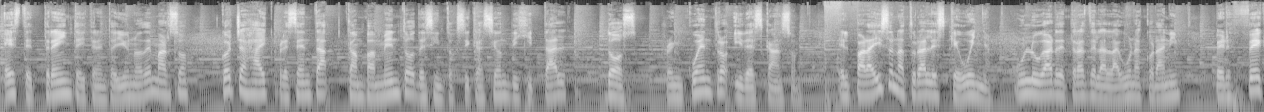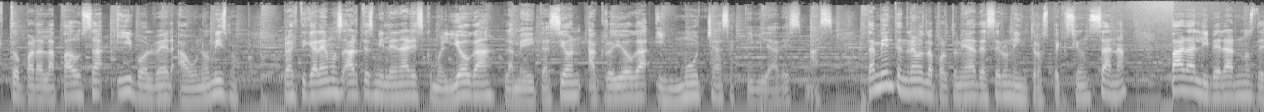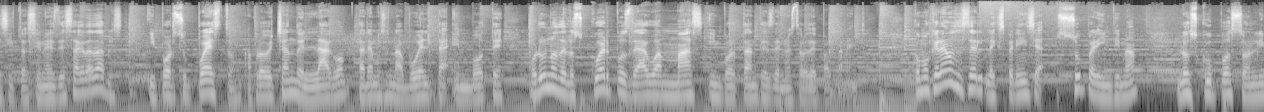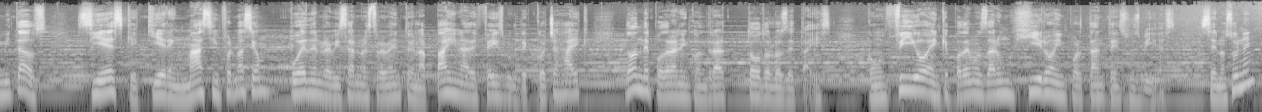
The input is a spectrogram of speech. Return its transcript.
Este 30 y 31 de marzo, Cocha Hike presenta Campamento Desintoxicación Digital 2, Reencuentro y Descanso. El paraíso natural es Quehuiña, un lugar detrás de la laguna Corani perfecto para la pausa y volver a uno mismo. Practicaremos artes milenarias como el yoga, la meditación, acroyoga y muchas actividades más. También tendremos la oportunidad de hacer una introspección sana para liberarnos de situaciones desagradables. Y por supuesto, aprovechando el lago, daremos una vuelta en bote por uno de los cuerpos de agua más importantes de nuestro departamento. Como queremos hacer la experiencia súper íntima, los cupos son limitados. Si es que quieren más información, pueden revisar nuestro evento en la página de Facebook de Cocha Hike, donde podrán encontrar todos los detalles. Confío en que podemos dar un giro importante en sus vidas. ¿Se nos unen?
